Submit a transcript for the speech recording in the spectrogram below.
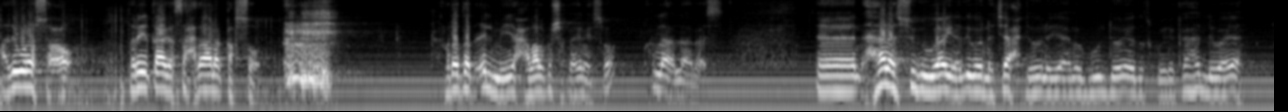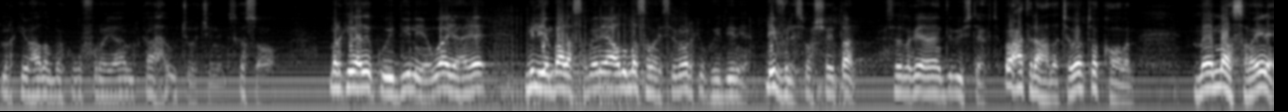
adiguna soco dariiqaaga saxdaana qabso. Mar haddaad cilmi iyo xalaal ku shaqaynayso laa laa bas hana sugi waayin adigoo najaax doonaya ama guul doonaya dadku wayna kaa hadli waayaan. Markiiba hadal bay kugu furayaan markaa ha u joojinin iska soco. Markiiba adag ku weydiinayaan waayahaye milyan baa la samaynaya adu ma markii ku weydiinayaan. Devils waa shaytaan sida laga yaaba dib u istaagto. Waxaad tidhaahdaa jawaabta kooban mee maan samayne?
